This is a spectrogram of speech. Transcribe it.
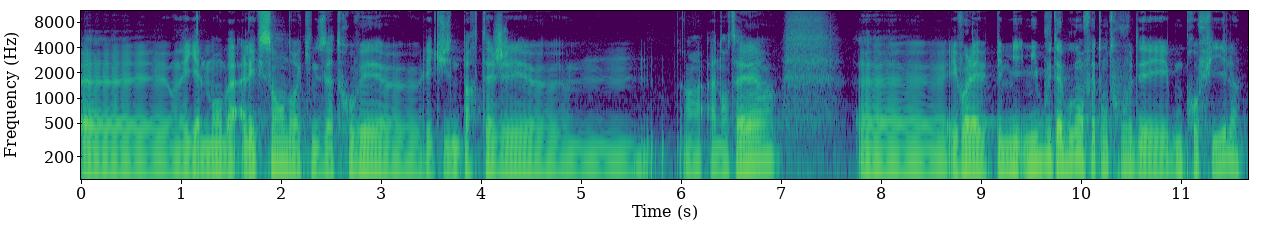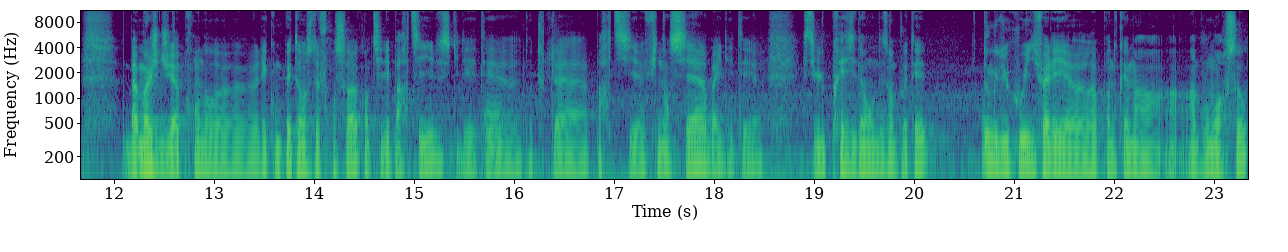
Euh, on a également bah, Alexandre qui nous a trouvé euh, les cuisines partagées euh, à Nanterre. et voilà, mis, bout à bout, en fait, on trouve des bons profils. Bah, moi, j'ai dû apprendre les compétences de François quand il est parti, parce qu'il était dans toute la partie financière. Bah, il était, le président des empotés. Donc, du coup, il fallait reprendre quand même un, un, bon morceau.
